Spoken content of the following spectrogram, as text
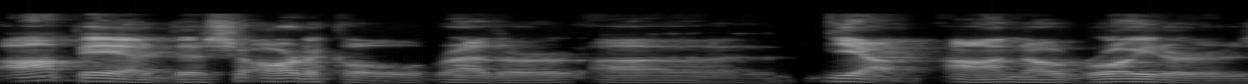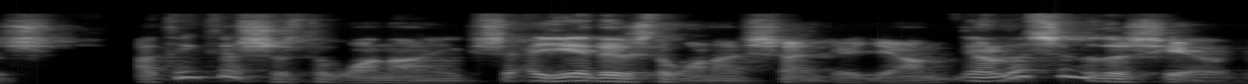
op ed, this article, rather, uh, yeah, on Reuters. I think this is the one I, it is the one I sent you. Yeah. Now, listen to this here.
